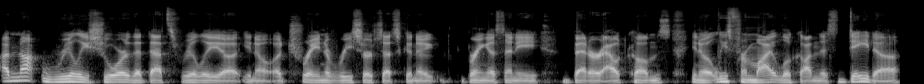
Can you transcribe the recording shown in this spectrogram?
I'm not really sure that that's really a you know a train of research that's going to bring us any better outcomes. You know, at least from my look on this data,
